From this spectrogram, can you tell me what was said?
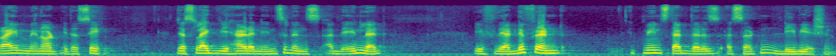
prime may not be the same just like we had an incidence at the inlet if they are different it means that there is a certain deviation.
